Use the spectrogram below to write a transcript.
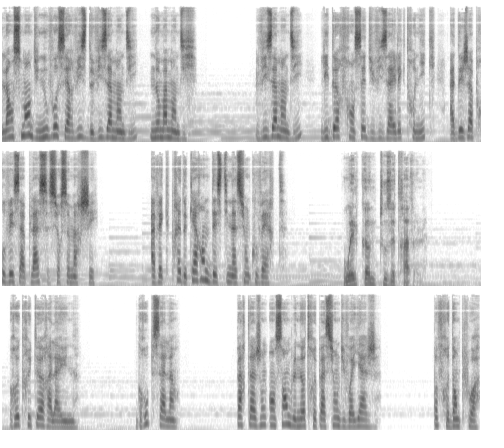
Lancement du nouveau service de Visa Mundi, Noma Mundi. Visa Mundi, leader français du visa électronique, a déjà prouvé sa place sur ce marché. Avec près de 40 destinations couvertes. Welcome to the travel. Recruteur à la une. Groupe Salin. Partageons ensemble notre passion du voyage. Offre d'emploi.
